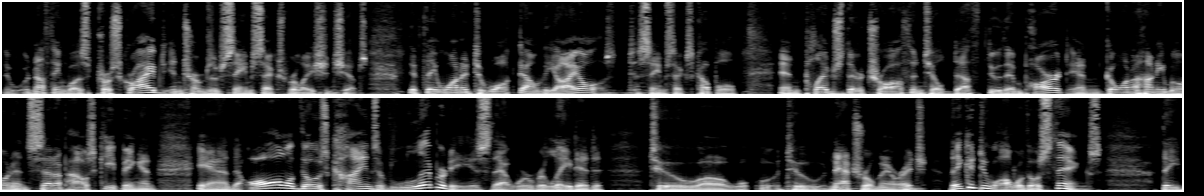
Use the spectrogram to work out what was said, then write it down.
nothing was prescribed in terms of same sex relationships. If they wanted to walk down the aisle to same sex couple and pledge their troth until death do them part, and go on a honeymoon and set up housekeeping and and all of those kinds of liberties that were related to uh, to natural marriage. They could do all of those things. They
